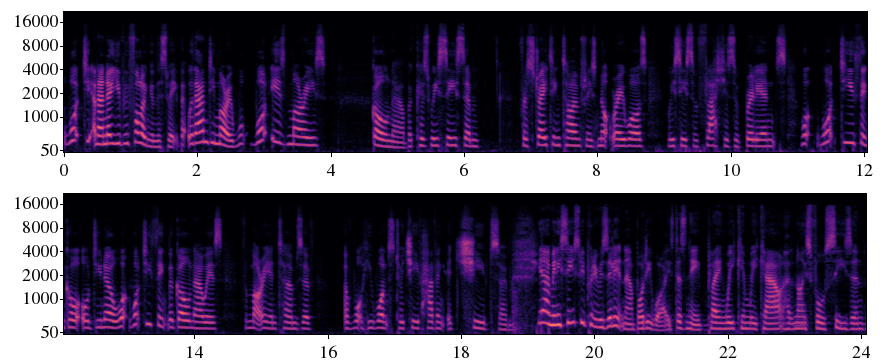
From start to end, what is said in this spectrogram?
what do you, and I know you've been following him this week, but with Andy Murray, what, what is Murray's goal now? Because we see some frustrating times when he's not where he was. We see some flashes of brilliance. What what do you think, or, or do you know what what do you think the goal now is for Murray in terms of of what he wants to achieve, having achieved so much? Yeah, I mean, he seems to be pretty resilient now, body wise, doesn't he? Playing week in, week out, had a nice full season.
